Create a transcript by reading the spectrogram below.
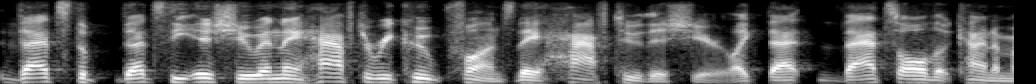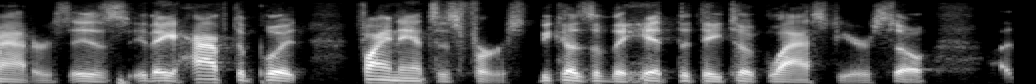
that's the, that's the issue. And they have to recoup funds. They have to this year. Like that, that's all that kind of matters is they have to put finances first because of the hit that they took last year. So, uh,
